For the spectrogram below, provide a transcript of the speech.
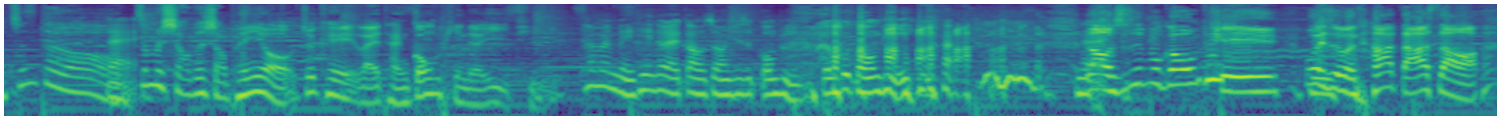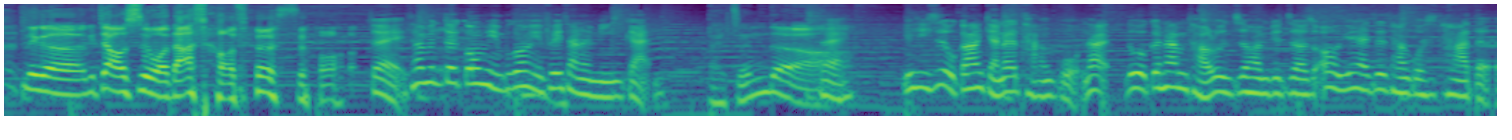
哦，真的哦，对这么小的小朋友就可以来谈公平的议题。他们每天都来告状，就是公平跟不公平。老师不公平，为什么他打扫那个教室，我打扫厕所？对他们对公平不公平非常的敏感。哎，真的啊，对，尤其是我刚刚讲那个糖果，那如果跟他们讨论之后，他们就知道说，哦，原来这糖果是他的，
